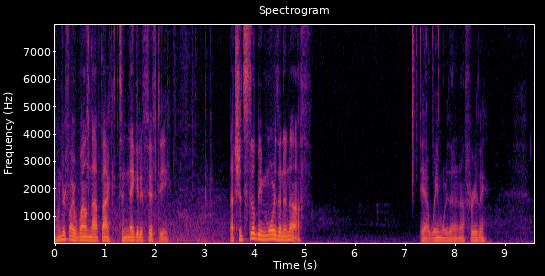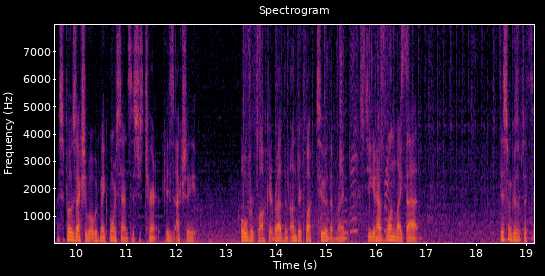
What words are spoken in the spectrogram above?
I wonder if I wound that back to negative 50. That should still be more than enough. Yeah, way more than enough, really. I suppose actually what would make more sense is just turn is actually overclock it rather than underclock two of them, right? So you could have one like that. This one goes up to th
